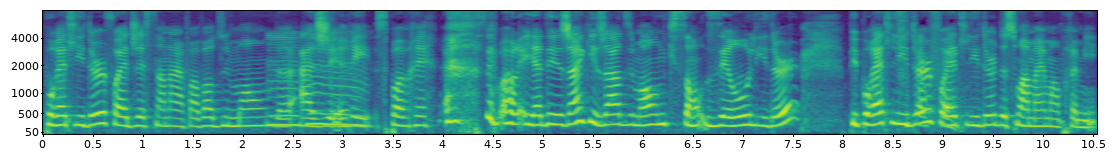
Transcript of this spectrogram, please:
pour être leader, il faut être gestionnaire, il faut avoir du monde euh, à Mhm. gérer. C'est pas vrai. c'est pas vrai. Il y a des gens qui gèrent du monde qui sont zéro leader. Puis pour être leader, il faut être leader de soi-même en premier.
